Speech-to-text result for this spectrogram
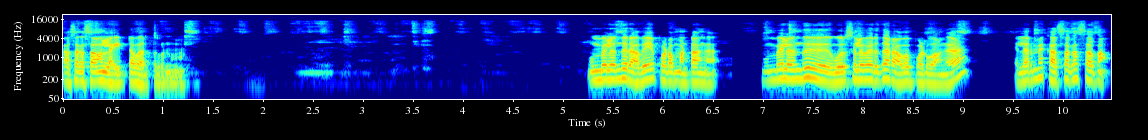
கசகசாவும் லைட்டாக வறுத்துக்கணும்? மும்பையில் வந்து ரவையே போட மாட்டாங்க. மும்பையில் வந்து ஒரு சில பேர் தான் ரவை போடுவாங்க. எல்லாருமே கசகசா தான்.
